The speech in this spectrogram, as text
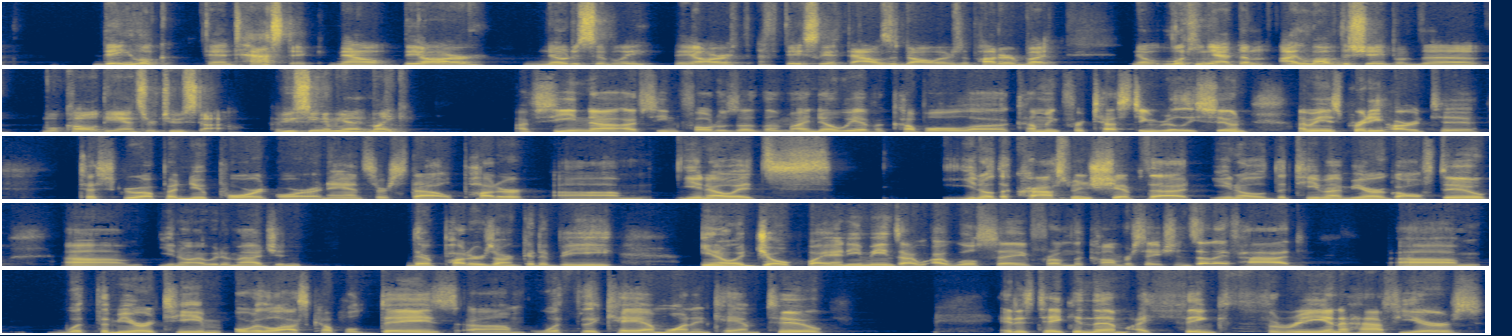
they look fantastic. Now they are noticeably they are basically a thousand dollars a putter, but you know, looking at them, I love the shape of the we'll call it the Answer Two style. Have you seen them yet, Mike? I've seen uh, I've seen photos of them. I know we have a couple uh, coming for testing really soon. I mean, it's pretty hard to to screw up a Newport or an answer style putter. Um, you know, it's you know the craftsmanship that you know the team at Miura Golf do. Um, you know, I would imagine their putters aren't going to be you know a joke by any means. I, I, will say from the conversations that I've had um, with the Miura team over the last couple days um, with the KM1 and KM2. It has taken them, I think, three and a half years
